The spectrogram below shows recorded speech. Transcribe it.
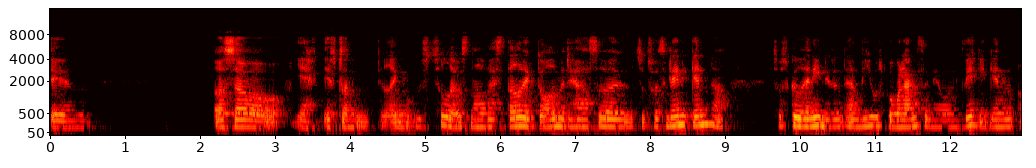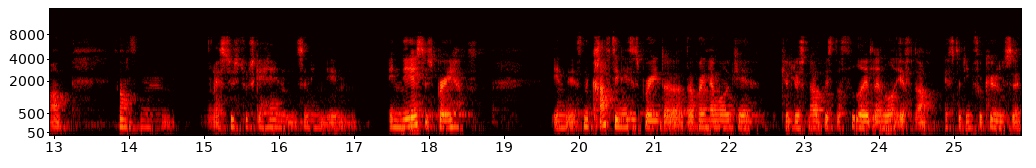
Øhm, og så, ja, efter en, det ved ikke, en uges tid eller sådan noget, var jeg stadigvæk døjet med det her, så, så tog jeg til lægen igen, og så skød han egentlig den der virus på balancenævnen væk igen, og så var sådan, jeg synes du skal have en, sådan en, en, en næsespray, en øh, sådan en kraftig næsespray, der, der på en eller anden måde kan, kan løsne op, hvis der sidder et eller andet efter, efter din forkølelse.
